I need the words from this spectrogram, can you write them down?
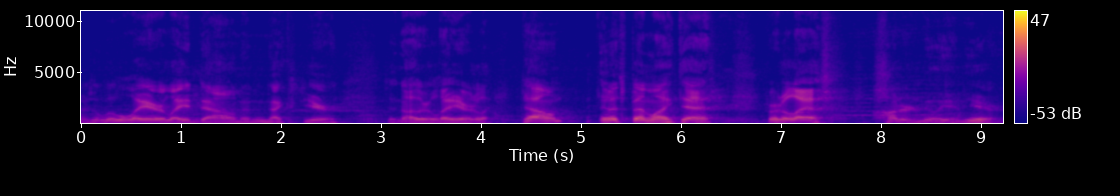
there's a little layer laid down, and the next year there's another layer laid down. And it's been like that for the last hundred million years.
